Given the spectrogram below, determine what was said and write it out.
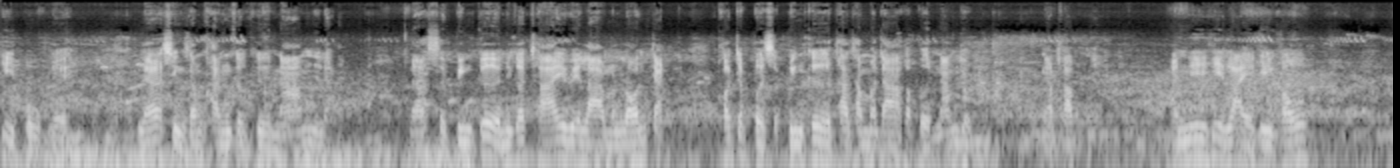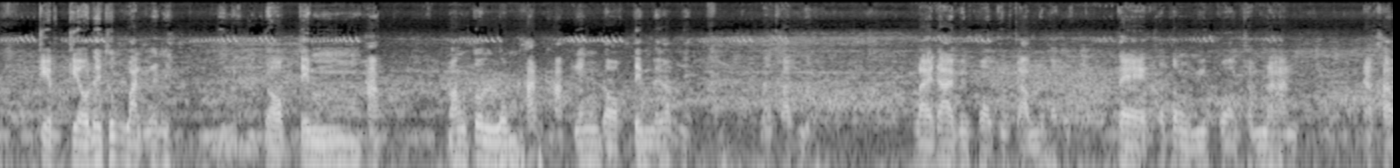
ที่ปลูกเลย แล้วสิ่งสำคัญก็คือน้ำนี่แหละ นะสปริงเกอร์นี่ก็ใช้เวลามันร้อนจัดเขาจะเปิดสปริงเกอร์ ถ้าธรรมดาก็เปิดน้ำหยดนะครับนี่อันนี้ที่ไร่ที่เขาเก็บเกี่ยวได้ทุกวันแล้วนี่ดอกเต็มหักบางต้นลมพัดหักยังดอกเต็มเลยครับนี่นะครับนี่รายได้เป็นกอบเป็นกำนะครับ แต่ก็ต้องมีความชำนาญนะครับ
